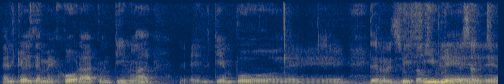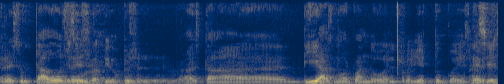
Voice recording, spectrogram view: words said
el que es de mejora continua, el tiempo de, De resultados visible muy- de resultados Es es, muy rápido. pues, hasta días, ¿no? Cuando el proyecto puede ser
